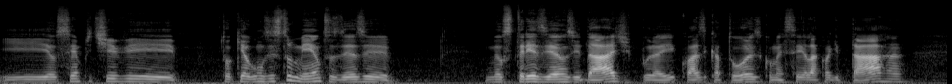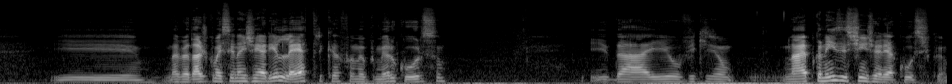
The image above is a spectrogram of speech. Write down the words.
E eu sempre tive. Toquei alguns instrumentos desde meus 13 anos de idade, por aí, quase 14. Comecei lá com a guitarra. E na verdade comecei na engenharia elétrica, foi meu primeiro curso. E daí eu vi que na época nem existia engenharia acústica.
